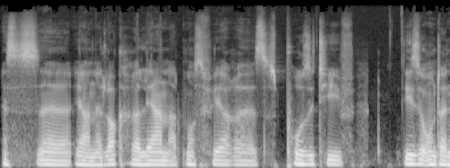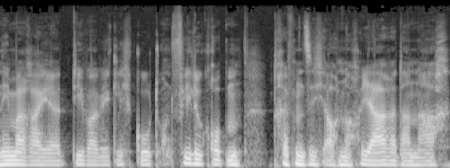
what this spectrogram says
Es ist äh, ja eine lockere Lernatmosphäre. Es ist positiv. Diese Unternehmerreihe, die war wirklich gut und viele Gruppen treffen sich auch noch Jahre danach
